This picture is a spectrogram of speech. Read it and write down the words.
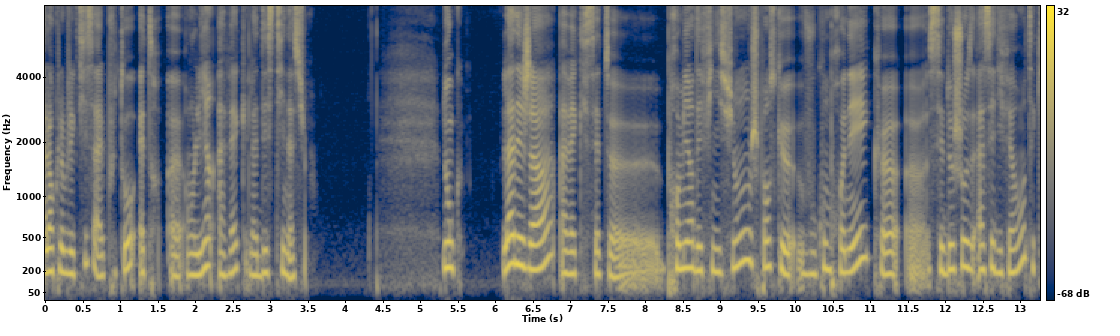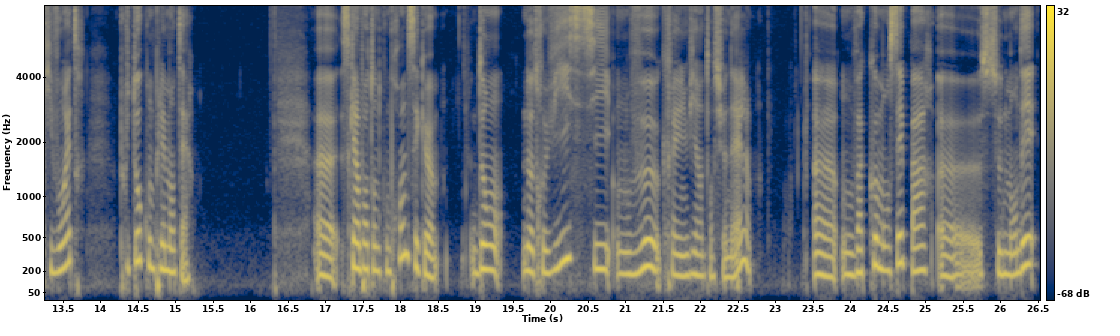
Alors que l'objectif, ça va plutôt être euh, en lien avec la destination. Donc là déjà, avec cette euh, première définition, je pense que vous comprenez que c'est deux choses assez différentes et qui vont être plutôt complémentaires. ce qui est important de comprendre, c'est que dans notre vie, si on veut créer une vie intentionnelle, euh, on va commencer par euh, se demander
